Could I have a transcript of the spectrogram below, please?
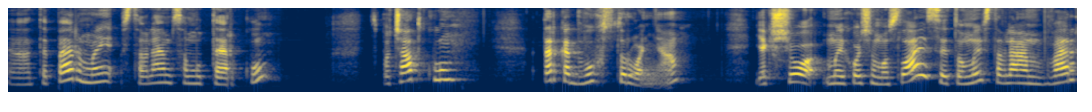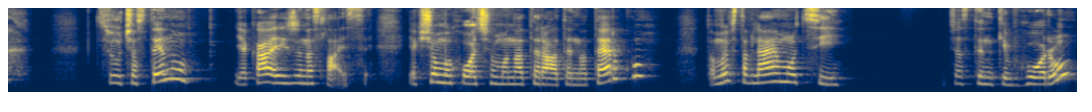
Е, Тепер ми вставляємо саму терку. Спочатку терка двохстороння. Якщо ми хочемо слайси, то ми вставляємо вверх цю частину, яка ріже на слайси. Якщо ми хочемо натирати на терку, то ми вставляємо ці частинки вгору,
